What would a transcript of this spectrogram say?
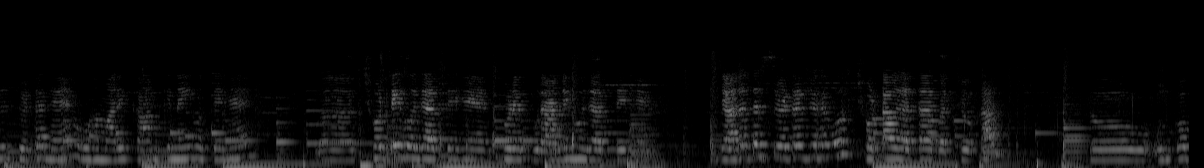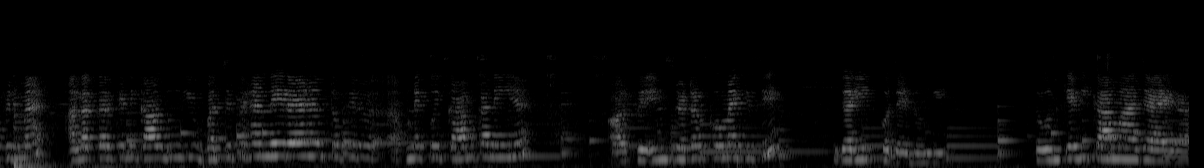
जो स्वेटर हैं, वो हमारे काम के नहीं होते हैं। छोटे हो जाते हैं, थोड़े पुराने हो जाते हैं। ज़्यादातर स्वेटर जो है, वो छोटा हो जाता है बच्चों का। तो उनको फिर मैं अलग करके निकाल दूँगी। बच्चे पहन नहीं रहे हैं तो फिर अपने कोई काम का नहीं है। और फिर इन स्वेटर को मैं किसी गरीब को दे दूँगी। तो उनके भी काम आ जाएगा,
